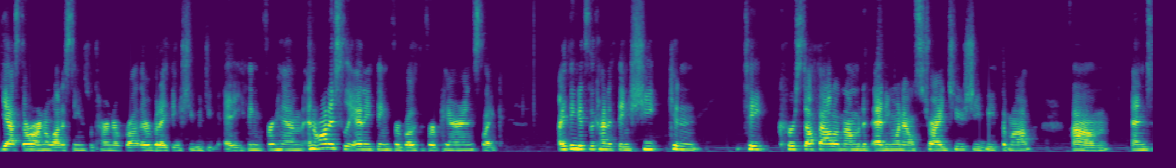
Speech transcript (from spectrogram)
yes, there aren't a lot of scenes with her and her brother, but I think she would do anything for him. And honestly, anything for both of her parents. Like, I think it's the kind of thing she can take her stuff out on them, but if anyone else tried to, she'd beat them up. Um, and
